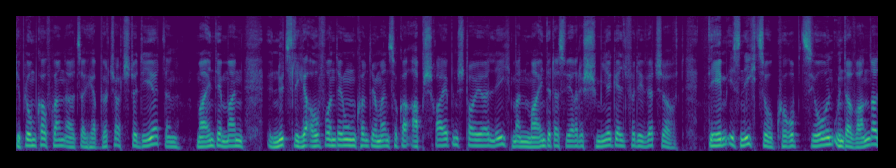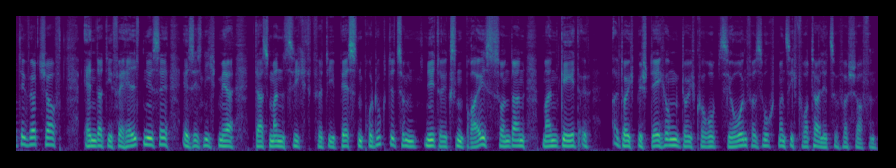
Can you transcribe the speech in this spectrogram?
Diplomkaufmann, also ich habe Wirtschaft studiert, dann meinte man, nützliche Aufwandungen konnte man sogar abschreiben steuerlich. Man meinte, das wäre das Schmiergeld für die Wirtschaft. Dem ist nicht so. Korruption unterwandert die Wirtschaft, ändert die Verhältnisse. Es ist nicht mehr, dass man sich für die besten Produkte zum niedrigsten Preis, sondern man geht durch Bestechung, durch Korruption versucht man sich Vorteile zu verschaffen.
